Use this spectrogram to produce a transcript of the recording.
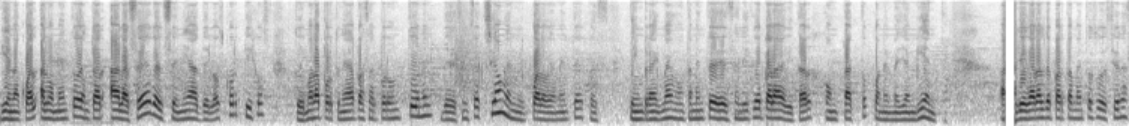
y en la cual al momento de entrar a la sede del CENIAT de los Cortijos, tuvimos la oportunidad de pasar por un túnel de desinfección en el cual obviamente pues te impregnan justamente ese líquido para evitar contacto con el medio ambiente. Al llegar al departamento de sucesiones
